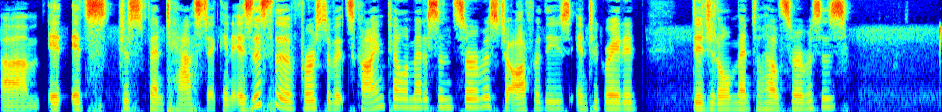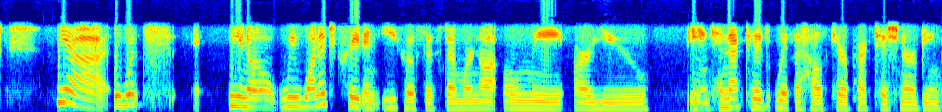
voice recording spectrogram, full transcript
Um, it, it's just fantastic. And is this the first of its kind telemedicine service to offer these integrated digital mental health services? Yeah, what's you know, we wanted to create an ecosystem where not only are you being connected with a healthcare practitioner, being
